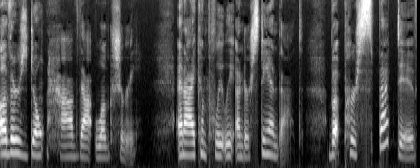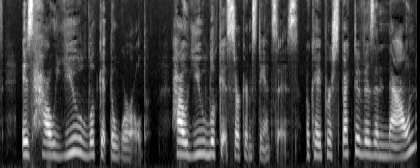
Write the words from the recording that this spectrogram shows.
Others don't have that luxury. And I completely understand that. But perspective is how you look at the world how you look at circumstances. Okay, perspective is a noun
